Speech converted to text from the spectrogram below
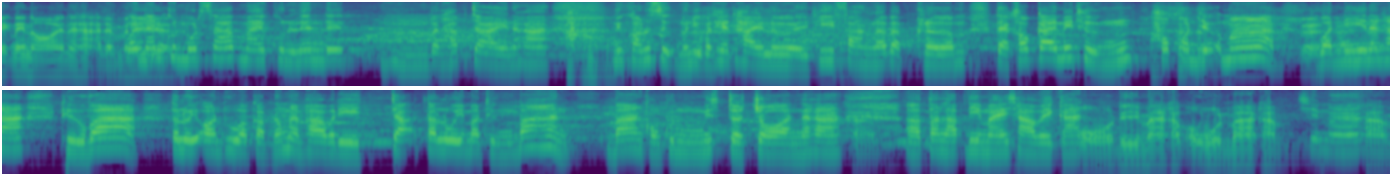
ล็ก ๆ น้อยๆนะฮะแต่ไม่วันได้นั้นเยอะ คุณมดทราบไหมคุณเล่นได้อื้อหือประทับใจนะคะ มีความรู้สึกเหมือนอยู่ประเทศไทยเลย พี่ฟังแล้วแบบเคลิ้มแต่เข้าใกล้ไม่ถึงเพราะคนเยอะมาก ใช่วันนี้นะคะ ถือว่าตะลุยออนทัวร์กับน้องแหม่มพาวดี จะตะลุยมาถึงบ้านบ้านของคุณมิสเตอร์จอห์นนะคะครับ เอ่อต้อนรับดีไหมชาวเวกัส โอ้ดีมากครับอบอุ่นมากครับใช่ไหม ครับ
